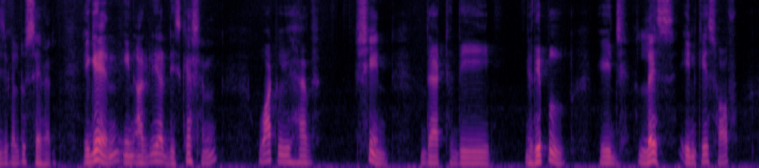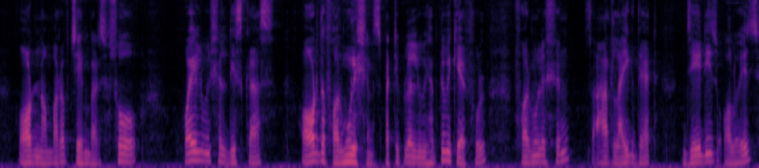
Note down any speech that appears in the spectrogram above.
is equal to 7. Again in earlier discussion what we have seen that the ripple is less in case of odd number of chambers. So, while we shall discuss or the formulations particularly we have to be careful formulations are like that z is always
